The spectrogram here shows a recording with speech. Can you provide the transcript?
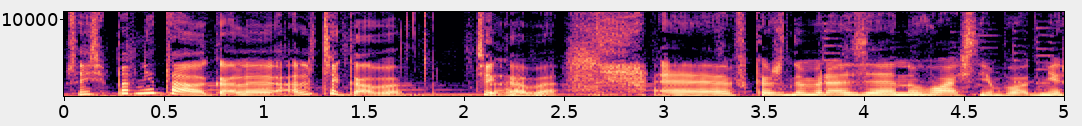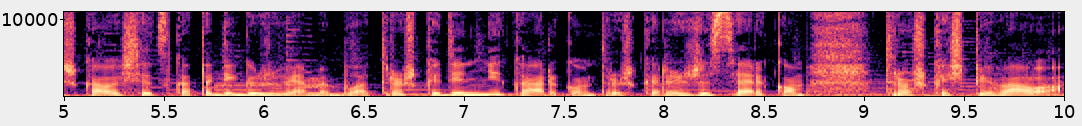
W sensie pewnie tak, ale, ale ciekawe. Ciekawe. E, w każdym razie, no właśnie, bo Agnieszka Osiecka, tak jak już wiemy, była troszkę dziennikarką, troszkę reżyserką, troszkę śpiewała,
